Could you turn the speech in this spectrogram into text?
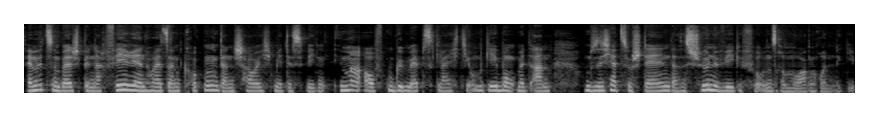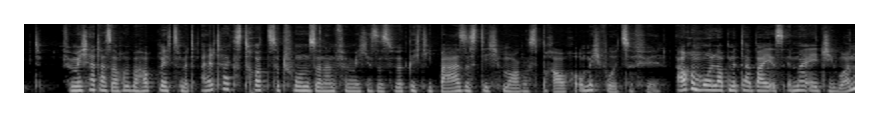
Wenn wir zum Beispiel nach Ferienhäusern gucken, dann schaue ich mir deswegen immer auf Google Maps gleich die Umgebung mit an, um sicherzustellen, dass es schöne Wege für unsere Morgenrunde gibt. Für mich hat das auch überhaupt nichts mit Alltagstrott zu tun, sondern für mich ist es wirklich die Basis, die ich morgens brauche, um mich wohlzufühlen. Auch im Urlaub mit dabei ist immer AG1.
